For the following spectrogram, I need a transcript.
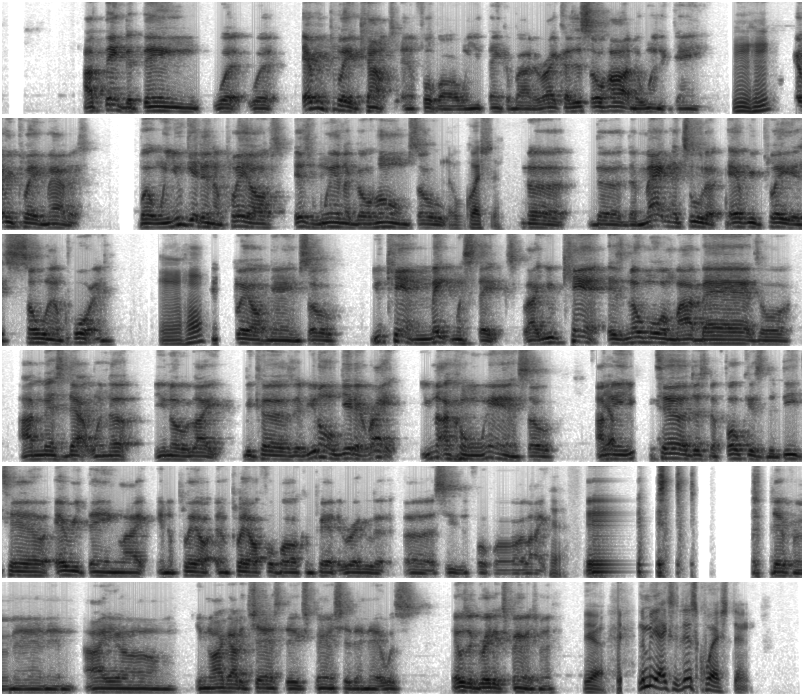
I think the thing what what every play counts in football when you think about it, right? Because it's so hard to win a game. Mm-hmm. Every play matters. But when you get in the playoffs, it's win or go home. So no question. The the the magnitude of every play is so important mm-hmm. playoff game. So you can't make mistakes. Like you can't. It's no more my bads or I messed that one up. You know, like because if you don't get it right, you're not gonna win. So I yep. mean, you can tell just the focus, the detail, everything like in the playoff in playoff football compared to regular uh, season football. Like yeah. it's different, man. And I um, you know, I got a chance to experience it and it was it was a great experience, man. Yeah. Let me ask you this question.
